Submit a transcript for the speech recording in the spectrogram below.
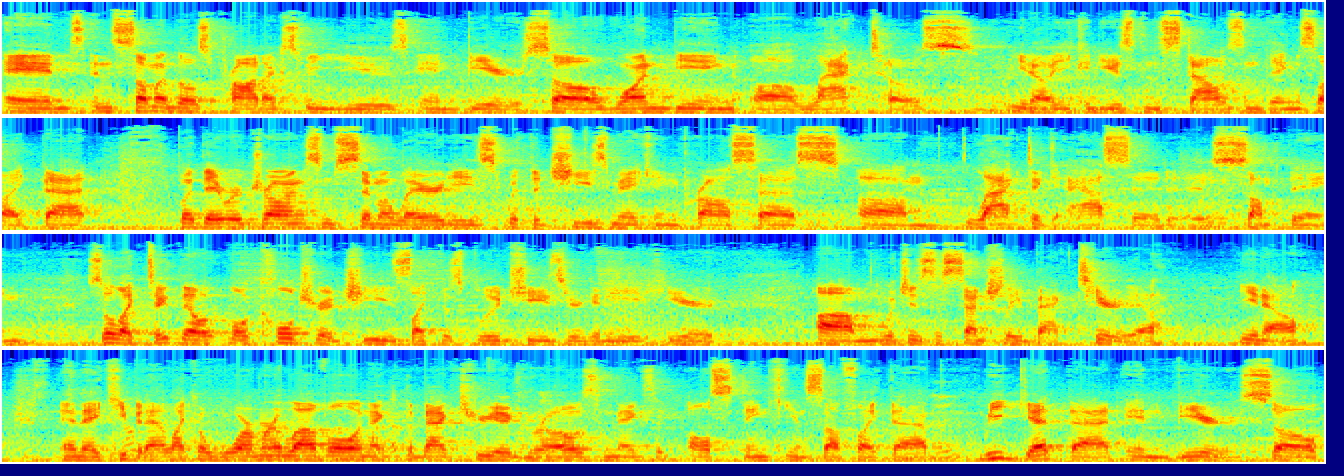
and in some of those products we use in beer. So one being uh, lactose. You know, you can use it in stouts and things like that. But they were drawing some similarities with the cheese making process. Um, lactic acid is something. So like to, they'll, they'll culture a cheese like this blue cheese you're going to eat here, um, which is essentially bacteria. You know, and they keep it at like a warmer level, and it, the bacteria grows and makes it all stinky and stuff like that. We get that in beer. So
